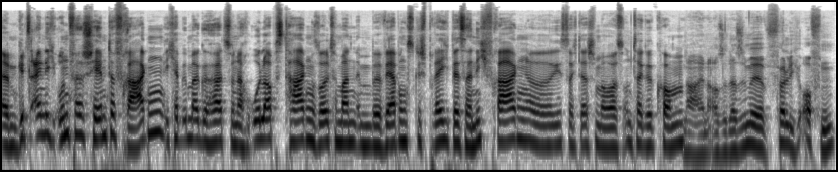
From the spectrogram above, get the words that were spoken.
ähm, Gibt es eigentlich unverschämte Fragen? Ich habe immer gehört, so nach Urlaubstagen sollte man im Bewerbungsgespräch besser nicht fragen. Also ist euch da schon mal was untergekommen? Nein, also da sind wir völlig offen.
